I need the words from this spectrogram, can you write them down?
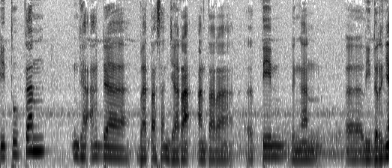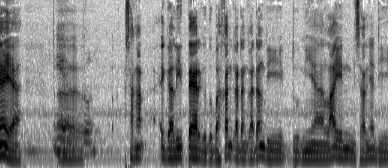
itu kan nggak ada batasan jarak antara uh, tim dengan uh, leadernya ya. Iya, uh, betul. Sangat egaliter gitu. Bahkan kadang-kadang di dunia lain, misalnya di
